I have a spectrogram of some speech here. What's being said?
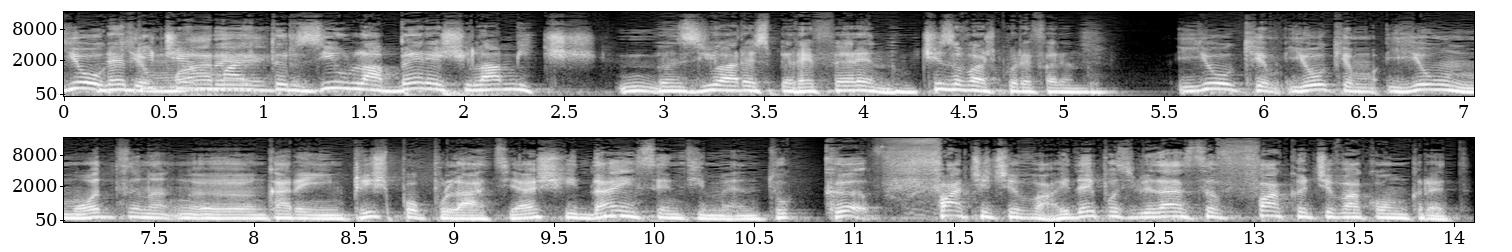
E o ne ducem chemare- mai târziu la bere și la mici în ziua respe- referendum. Ce să faci cu referendum? E, o chem, e, o chem, e un mod în, în care îi implici populația și îi dai sentimentul că face ceva, îi dai posibilitatea să facă ceva concret.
